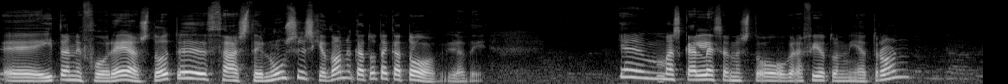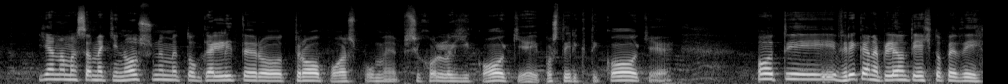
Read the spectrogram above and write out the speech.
ε, ήταν φορέας τότε θα ασθενούσε σχεδόν 100% δηλαδή και μας καλέσανε στο γραφείο των ιατρών για να μας ανακοινώσουν με τον καλύτερο τρόπο, ας πούμε, ψυχολογικό και υποστηρικτικό και ότι βρήκανε πλέον τι έχει το παιδί.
